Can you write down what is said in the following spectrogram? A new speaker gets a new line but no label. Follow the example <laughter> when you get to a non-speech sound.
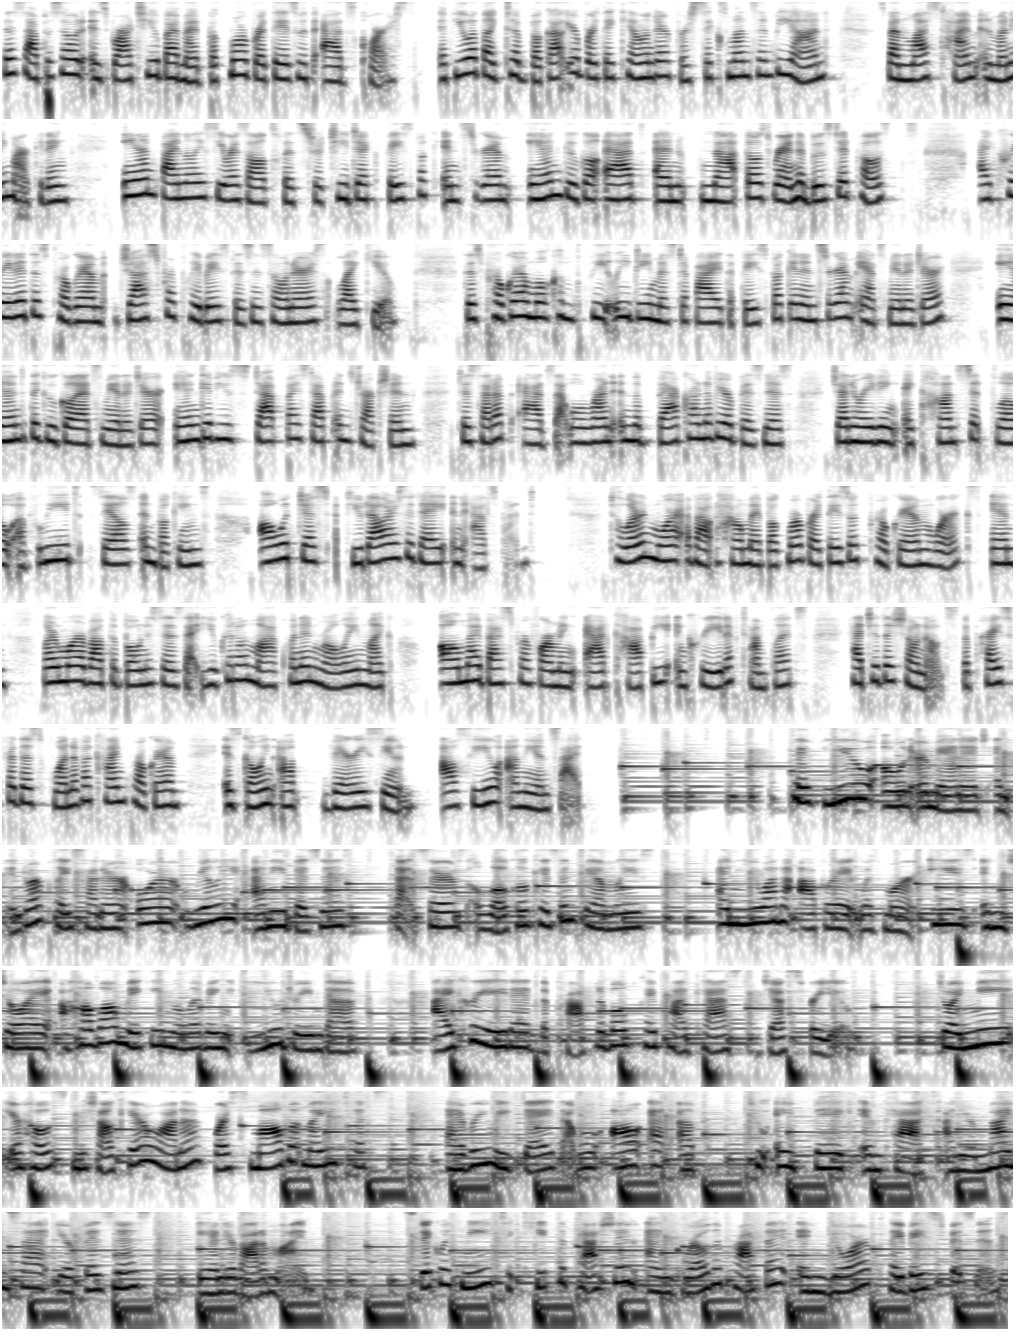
This episode is brought to you by my Book More Birthdays with Ads course. If you would like to book out your birthday calendar for six months and beyond, spend less time and money marketing, and finally see results with strategic Facebook, Instagram, and Google ads and not those random boosted posts, I created this program just for play based business owners like you. This program will completely demystify the Facebook and Instagram Ads Manager and the Google Ads Manager and give you step by step instruction to set up ads that will run in the background of your business, generating a constant flow of leads, sales, and bookings, all with just a few dollars a day in ad spend. To learn more about how my Book More Birthdays with program works and learn more about the bonuses that you can unlock when enrolling, like all my best performing ad copy and creative templates, head to the show notes. The price for this one of a kind program is going up very soon. I'll see you on the inside. If you own or manage an indoor play center or really any business that serves local kids and families, and you want to operate with more ease and joy, all while making the living you dreamed of, I created the Profitable Play podcast just for you. Join me, your host, Michele Caruana, for small but mighty tips every weekday that will all add up to a big impact on your mindset, your business, and your bottom line. Stick with me to keep the passion and grow the profit in your play based business.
